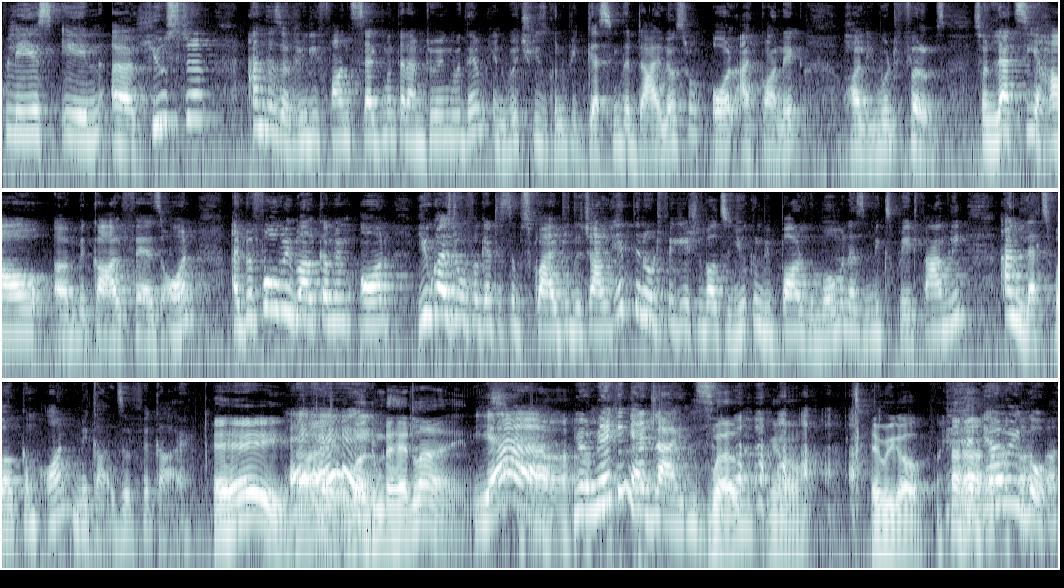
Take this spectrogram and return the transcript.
place in uh, Houston. And there's a really fun segment that I'm doing with him in which he's going to be guessing the dialogues from all iconic Hollywood films. So let's see how uh, Mikaal fares on. And before we welcome him on, you guys don't forget to subscribe to the channel, hit the notification bell so you can be part of the Momina's Mixed Plate family. And let's welcome on Mikaal Zulfiqar. Hey, hey, Hey, hi, hey. welcome to Headlines. Yeah, you're making headlines. Well, you know, here we go. Here we go.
